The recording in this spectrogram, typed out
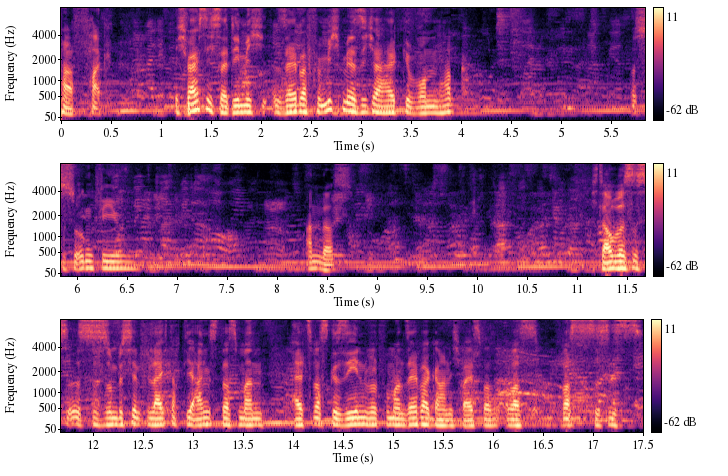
ah, fuck. Ich weiß nicht, seitdem ich selber für mich mehr Sicherheit gewonnen habe, ist es irgendwie anders. Ich glaube, es ist, es ist so ein bisschen vielleicht auch die Angst, dass man als was gesehen wird, wo man selber gar nicht weiß, was, was, was es ist.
